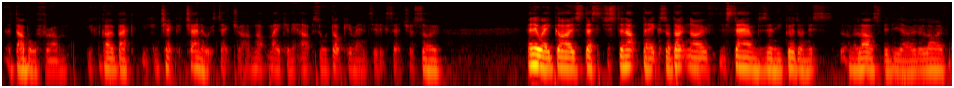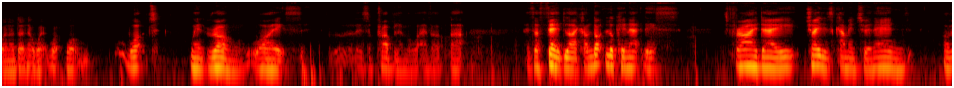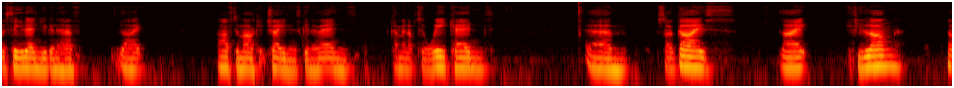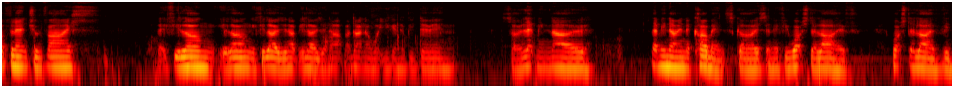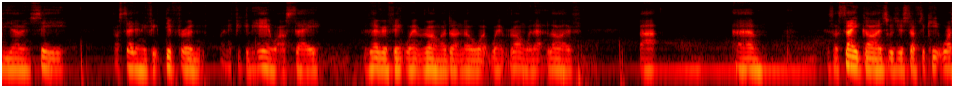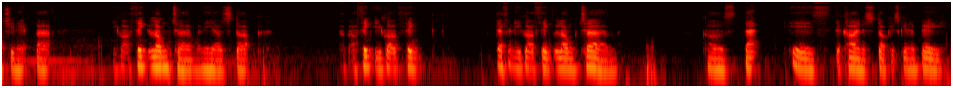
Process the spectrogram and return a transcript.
a double from. You can go back, you can check the channel, etc. I'm not making it up, it's all documented, etc. So, anyway, guys, that's just an update because I don't know if the sound is any good on this, on the last video, the live one. I don't know what, what, what, what went wrong, why it's there's a problem or whatever. But as I said, like I'm not looking at this. It's Friday, trading's coming to an end. Obviously, then you're going to have like aftermarket trading is going to end coming up to a weekend. Um, so guys, like if you're long, not financial advice, but if you're long, you're long. If you're loading up, you're loading up. I don't know what you're going to be doing. So let me know. Let me know in the comments, guys. And if you watch the live, watch the live video and see if I said anything different. And if you can hear what I say. Because everything went wrong. I don't know what went wrong with that live. But um, as I say, guys, we just have to keep watching it. But you've got to think long term when EO's stock. I think you've got to think, definitely got to think long term because that is the kind of stock it's going to be.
